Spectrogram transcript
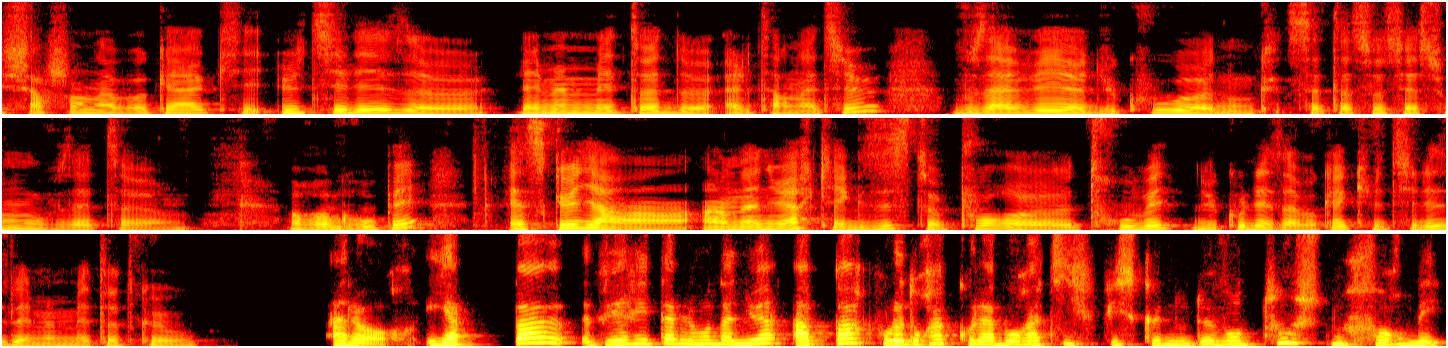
cherchent un avocat, qui utilisent euh, les mêmes méthodes euh, alternatives, vous avez euh, du coup donc cette association où vous êtes regroupés. Est-ce qu'il y a un, un, annuaire qui existe pour trouver du coup les avocats qui utilisent les mêmes méthodes que vous? Alors, il n'y a pas véritablement d'annuaire à part pour le droit collaboratif, puisque nous devons tous nous former.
